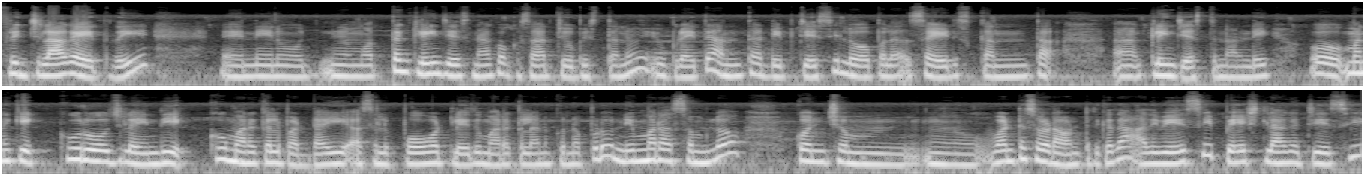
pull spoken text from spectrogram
ఫ్రిడ్జ్ లాగా అవుతుంది నేను మొత్తం క్లీన్ చేసినాక ఒకసారి చూపిస్తాను. ఇప్పుడైతే అంతా డిప్ చేసి లోపల సైడ్స్కి అంతా క్లీన్ చేస్తున్నానండి. ఓ మనకి ఎక్కువ రోజులైంది ఎక్కువ మరకలు పడ్డాయి. అసలు పోవట్లేదు మరకలు అనుకున్నప్పుడు నిమ్మరసంలో కొంచెం వంట సోడా ఉంటుంది కదా అది వేసి పేస్ట్ లాగా చేసి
